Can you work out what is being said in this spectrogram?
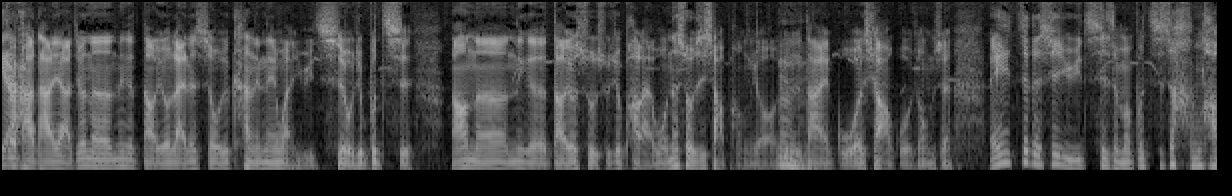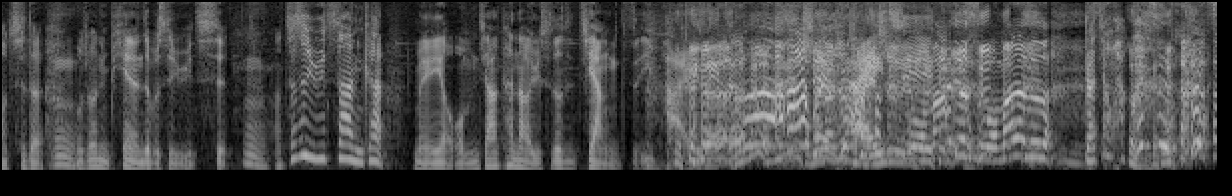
在帕塔亚，就呢，那个导游来的时候，我就看了那碗鱼翅，我就不吃。然后呢，那个导游叔叔就跑来问，那时候我是小朋友，就是大概国小国中生。哎、嗯，这个是鱼翅，怎么不吃？这很好吃的。嗯，我说你骗人，这不是鱼翅。嗯，啊，这是鱼翅啊！你看，没有，我们家看到鱼翅都是这样子一排的。我们是排翅。我妈就是，我妈那时候说，不要讲话，快吃，快吃。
